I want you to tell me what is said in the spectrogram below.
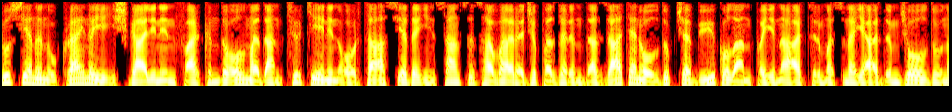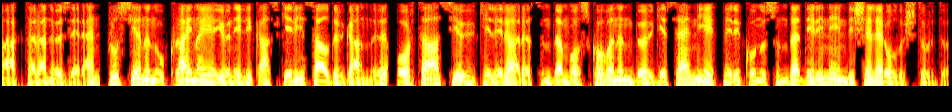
Rusya'nın Ukrayna'yı işgalinin farkında olmadan Türkiye'nin Orta Asya'da insansız hava aracı pazarında zaten oldukça büyük olan payını artırmasına yardımcı olduğunu aktaran Özeren, Rusya'nın Ukrayna'ya yönelik askeri saldırganlığı, Orta Asya ülkeleri arasında Moskova'nın bölgesel niyetleri konusunda derin endişeler oluşturdu.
